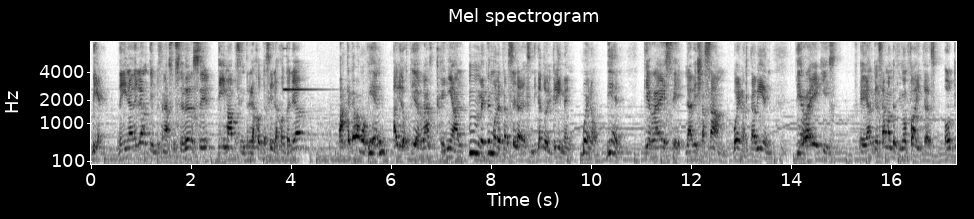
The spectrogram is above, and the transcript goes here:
Bien, de ahí en adelante empiezan a sucederse team-ups entre la JC y la JLA. Hasta acá vamos bien, hay dos tierras, genial. Mm, metemos la tercera del Sindicato del Crimen. Bueno, bien. Tierra S, la de Shazam. Bueno, está bien. Tierra X, eh, Uncle Sam and the Freedom Fighters. Ok.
